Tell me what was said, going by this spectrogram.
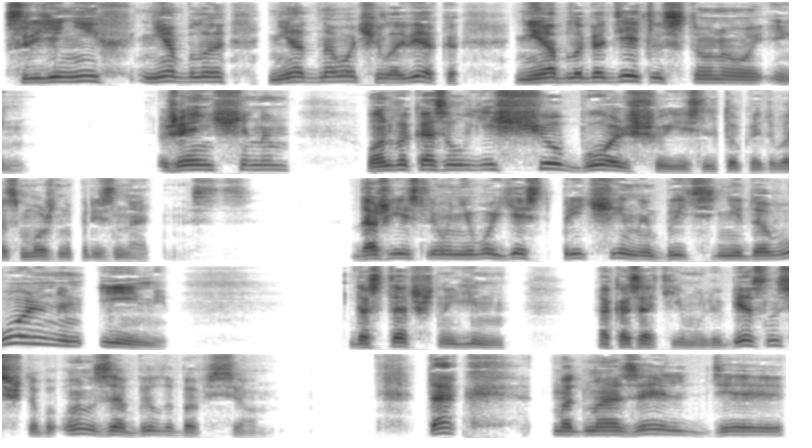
Среди них не было ни одного человека, не облагодетельствованного им. Женщинам он выказывал еще большую, если только это возможно, признательность. Даже если у него есть причины быть недовольным ими, достаточно им оказать ему любезность, чтобы он забыл обо всем. Так мадемуазель де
